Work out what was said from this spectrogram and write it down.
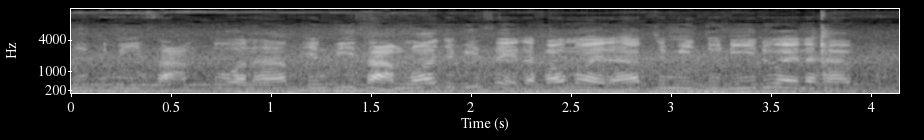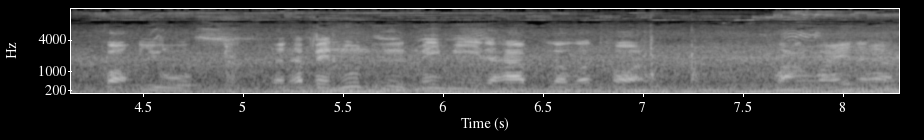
นี่จะมี 3 ตัวนะครับ NP 300 จะพิเศษกับเขาหน่อยนะครับ จะมีตัวนี้ด้วยนะครับ เกาะอยู่ แต่ถ้าเป็นรุ่นอื่นไม่มีนะครับ เราก็ถอดวางไว้นะครับ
